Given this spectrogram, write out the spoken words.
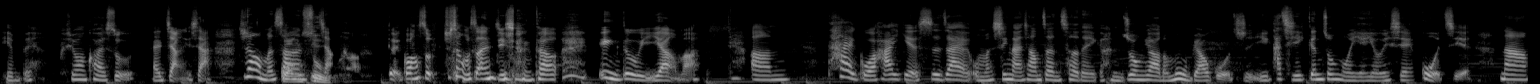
也不希望快速来讲一下，就像我们上一集讲的。对，光速就像我们上一集讲到印度一样嘛，嗯，泰国它也是在我们新南向政策的一个很重要的目标国之一，它其实跟中国也有一些过节，那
